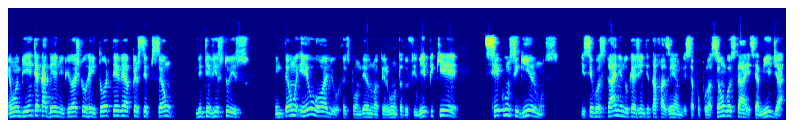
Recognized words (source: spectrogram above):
É um ambiente acadêmico e eu acho que o reitor teve a percepção de ter visto isso. Então, eu olho, respondendo uma pergunta do Felipe, que se conseguirmos e se gostarem do que a gente está fazendo, e se a população gostar, e se a mídia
